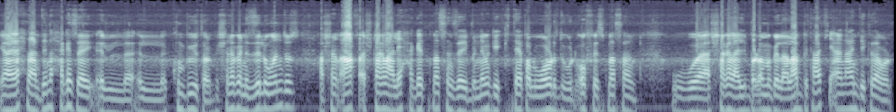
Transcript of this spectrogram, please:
يعني إحنا عندنا حاجة زي ال- الكمبيوتر. مش أنا بنزله Windows عشان أعرف أشتغل عليه حاجات مثلا زي برنامج الكتابة ال Word وال Office مثلا واشغل عليه برامج الألعاب بتاعتي. أنا عندي كده برضه.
